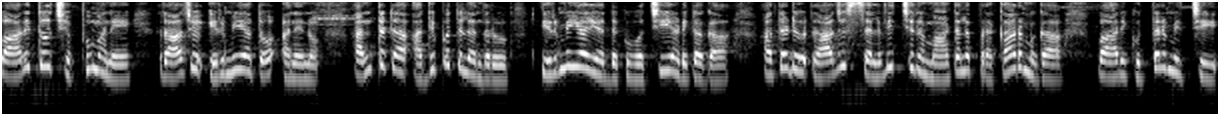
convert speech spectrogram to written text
వారితో చెప్పుమని రాజు ఇర్మియాతో అనెను. అంతటా అధిపతులందరూ ఇర్మియా యొద్దకు వచ్చి అడగగా అతడు రాజు సెలవిచ్చిన మాటల ప్రకారముగా వారికి ఉత్తరమిచ్చి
